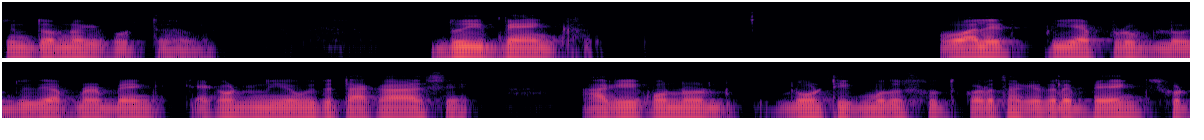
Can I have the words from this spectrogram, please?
কিন্তু আপনাকে করতে হবে। দুই bank wallet pre approve loan যদি আপনার ব্যাংক অ্যাকাউন্টে নিয়মিত টাকা আসে, আগে কোনো লোন ঠিক মতো শোধ করা থাকে, তাহলে ব্যাংক ছোট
